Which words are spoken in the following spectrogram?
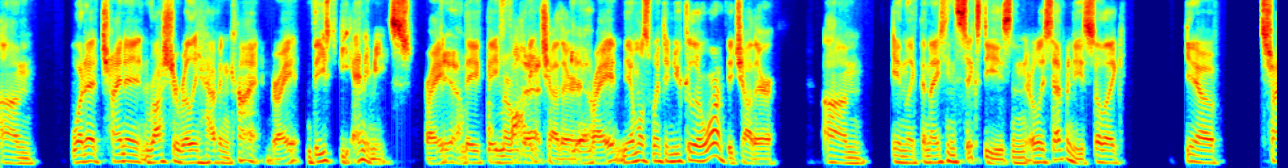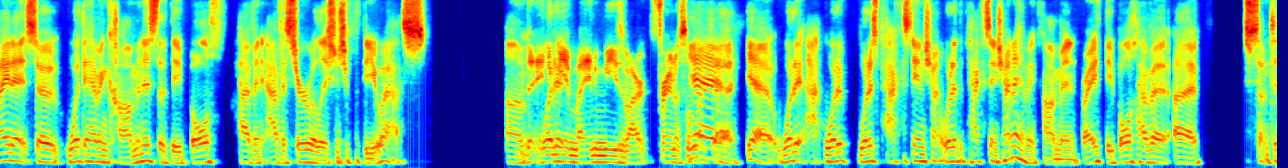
Um, what did China and Russia really have in kind, right? They used to be enemies, right? Yeah, they they fought that. each other, yeah. right? They almost went to nuclear war with each other um, in like the 1960s and early 70s. So like, you know, China. So what they have in common is that they both have an adversarial relationship with the U.S. Um, the what enemy and my enemies my friend or something yeah, like that. Yeah. What what what does Pakistan China? What did the Pakistan China have in common? Right? They both have a, a something,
